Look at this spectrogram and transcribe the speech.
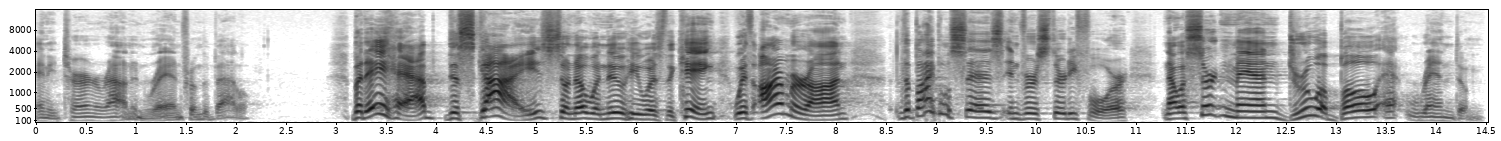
And he turned around and ran from the battle. But Ahab, disguised so no one knew he was the king, with armor on, the Bible says in verse 34 Now a certain man drew a bow at random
